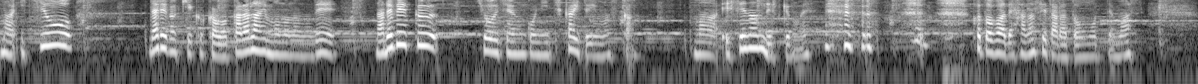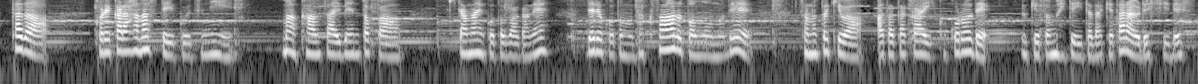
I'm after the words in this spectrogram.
まあ一応誰が聞くかわからないものなのでなるべく標準語に近いと言いますかまあエセなんですけどね。言葉で話せたらと思ってます。ただこれから話していくうちにまあ関西弁とか汚い言葉がね出ることもたくさんあると思うのでその時は温かい心で受け止めていただけたら嬉しいです。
